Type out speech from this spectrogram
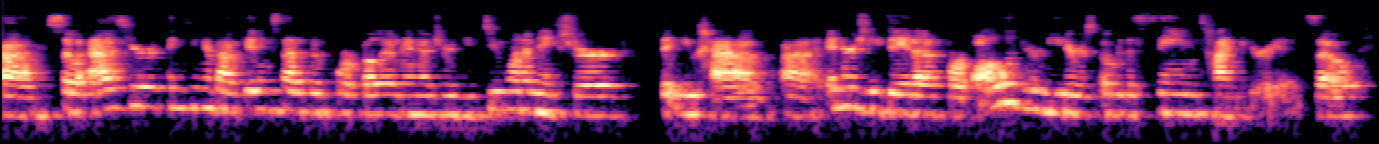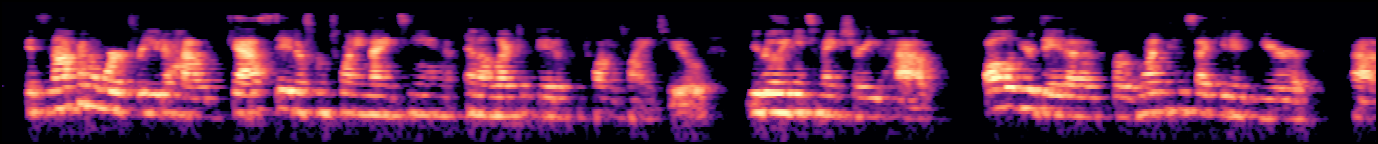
Um, so as you're thinking about getting set up in Portfolio Manager, you do want to make sure that you have uh, energy data for all of your meters over the same time period. So it's not going to work for you to have gas data from 2019 and electric data from 2022. You really need to make sure you have all of your data for one consecutive year uh,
